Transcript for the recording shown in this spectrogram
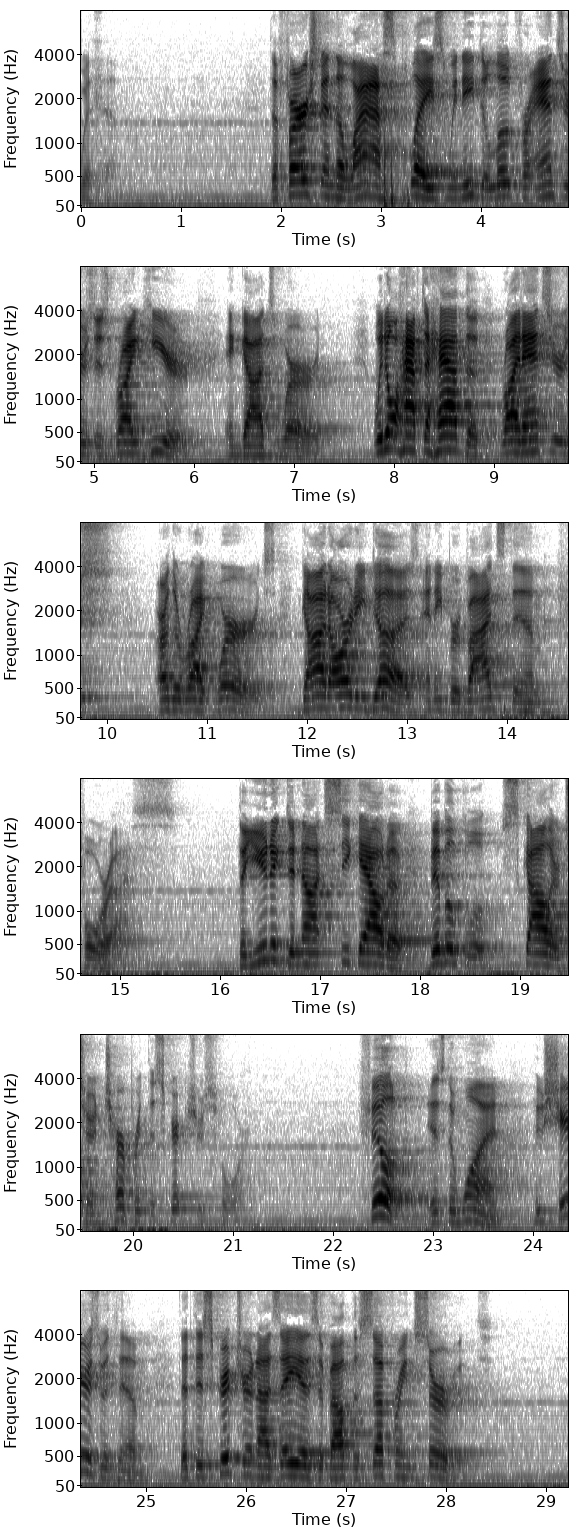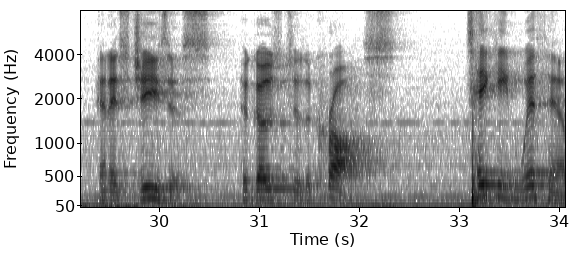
with him. The first and the last place we need to look for answers is right here in God's Word. We don't have to have the right answers or the right words. God already does, and He provides them for us. The eunuch did not seek out a biblical scholar to interpret the scriptures for. Philip is the one who shares with him that the scripture in Isaiah is about the suffering servant, and it's Jesus who goes to the cross taking with him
